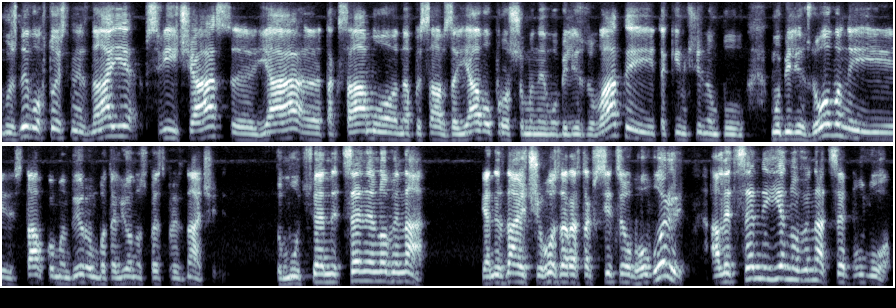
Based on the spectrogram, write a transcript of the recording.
Можливо, хтось не знає. В свій час е, я так само написав заяву, прошу мене мобілізувати, і таким чином був мобілізований і став командиром батальйону спецпризначення. Тому це не це не новина. Я не знаю, чого зараз так всі це обговорюють, але це не є новина, це було.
